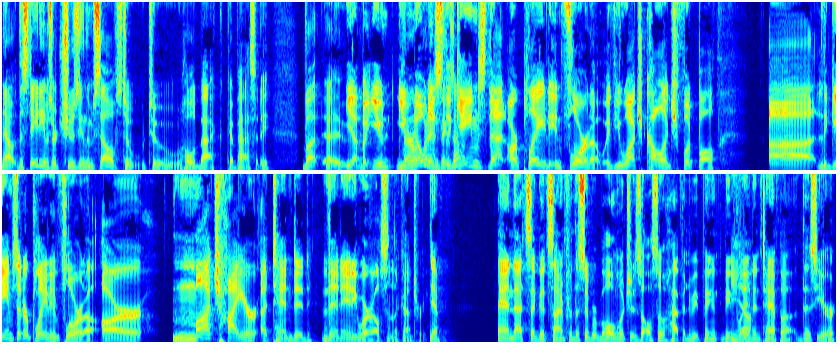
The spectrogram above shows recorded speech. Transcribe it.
Now the stadiums are choosing themselves to to hold back capacity, but uh, Yeah, but you you notice the up. games that are played in Florida. If you watch college football, uh, the games that are played in Florida are much higher attended than anywhere else in the country. Yeah. And that's a good sign for the Super Bowl, which is also happened to be being, being Yeah. played in Tampa this year.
